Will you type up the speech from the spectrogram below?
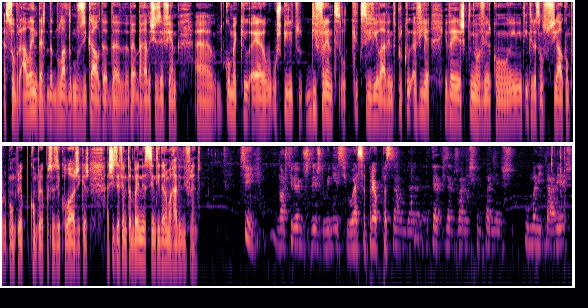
eh, sobre, além de, de, do lado musical da, da, da, da Rádio XFM, uh, como é que era o espírito diferente que, que se vivia lá dentro? Porque havia ideias que tinham a ver com integração social, com, com preocupações ecológicas. A XFM também, nesse sentido, era uma rádio diferente. Sim, nós tivemos desde o início essa preocupação, de, até fizemos várias campanhas humanitárias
